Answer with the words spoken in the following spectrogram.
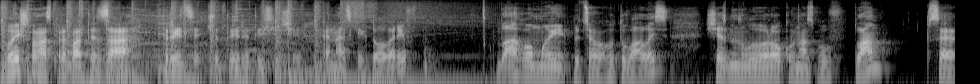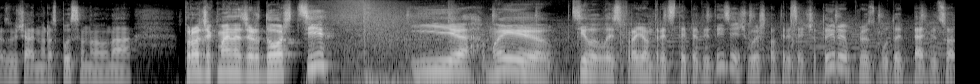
Вийшло нас придбати за 34 тисячі канадських доларів. Благо, ми до цього готувались. Ще з минулого року у нас був план. Все, звичайно, розписано на Project Manager дошці. І ми цілились в район 35 тисяч, вийшло 34, плюс буде 5%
